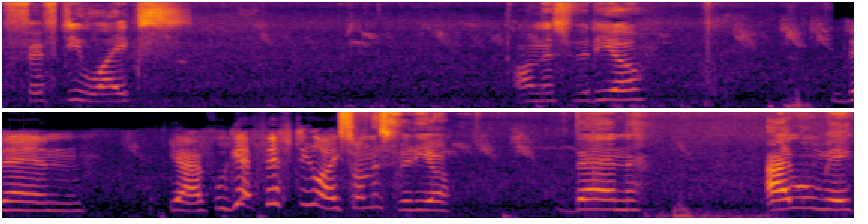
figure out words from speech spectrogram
50 likes on this video, then yeah, if we get 50 likes on this video, then I will make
